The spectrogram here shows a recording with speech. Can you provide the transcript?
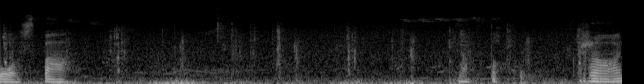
บ่อสปา น้ำตกร้อน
